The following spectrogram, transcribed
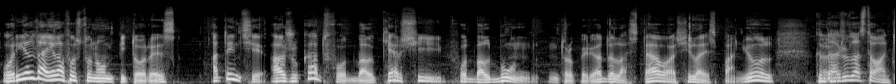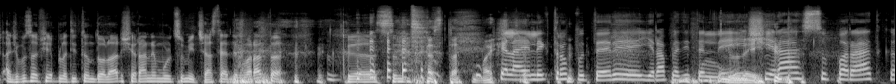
Ori el, da, el a fost un om pitoresc, Atenție, a jucat fotbal, chiar și fotbal bun, într-o perioadă la Steaua și la Espaniol. Când a ajuns la Steaua, a început să fie plătit în dolari și era nemulțumit. Și asta e adevărată? Că sunt... Asta mai Că la electroputere era plătit în lei, Lei. și era supărat că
